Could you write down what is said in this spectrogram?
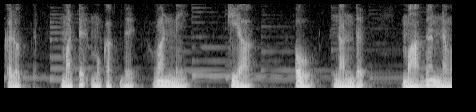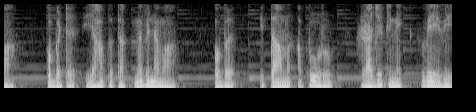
කළොත් මට මොකක්ද වන්නේ කියා. "ඔව් නන්ද මා දන්නවා ඔබට යහපතක්ම වෙනවා. ඔබ ඊටාම අපූරු රජ කෙනෙක් වේවි.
